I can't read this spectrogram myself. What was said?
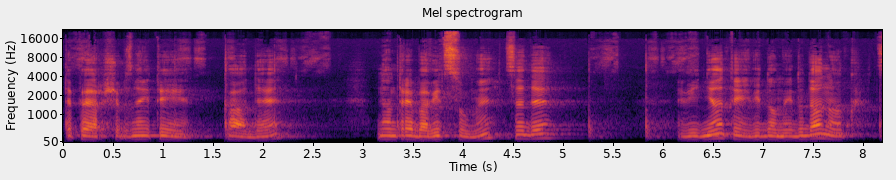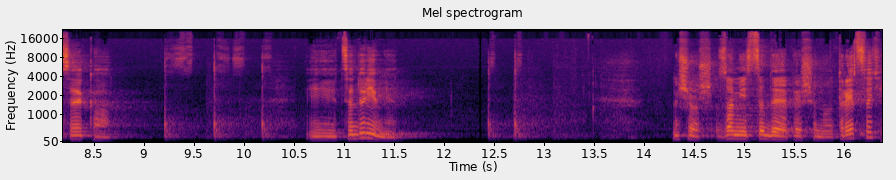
тепер, щоб знайти КД, нам треба від суми CD відняти відомий доданок ЦК. І це дорівнює. Ну що ж, замість CD пишемо 30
